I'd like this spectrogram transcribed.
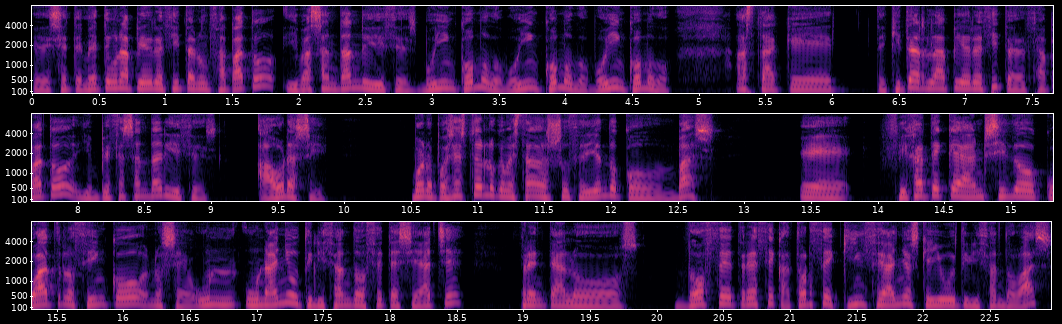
eh, se te mete una piedrecita en un zapato y vas andando y dices, voy incómodo, voy incómodo, voy incómodo, hasta que te quitas la piedrecita del zapato y empiezas a andar y dices, ahora sí. Bueno, pues esto es lo que me estaba sucediendo con Bash. Eh, Fíjate que han sido cuatro, cinco, no sé, un, año utilizando ZSH frente a los 12, 13, 14, 15 años que llevo utilizando Bash.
